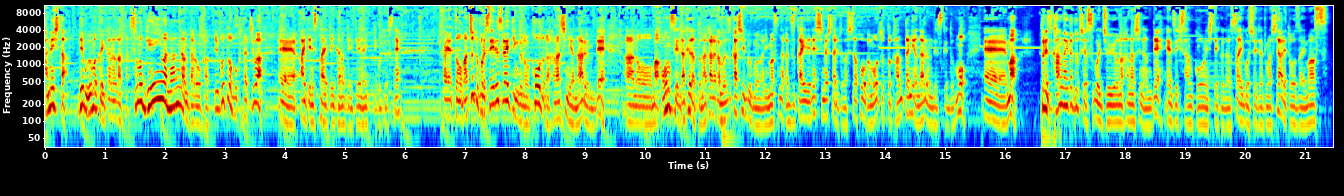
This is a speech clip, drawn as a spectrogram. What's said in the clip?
試した。でもうまくいかなかった。その原因は何なんだろうかっていうことを僕たちは、えー、相手に伝えていかなきゃいけないってことですね。えっ、と、まあ、ちょっとこれセールスライティングの高度な話にはなるんで、あの、まあ、音声だけだとなかなか難しい部分あります。なんか図解でね、示したりとかした方がもうちょっと簡単にはなるんですけども、えー、まあ、とりあえず考え方としてはすごい重要な話なんで、えー、ぜひ参考にしてください。ご視聴いただきましてありがとうございます。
